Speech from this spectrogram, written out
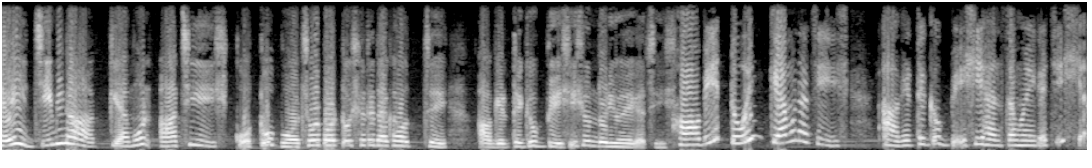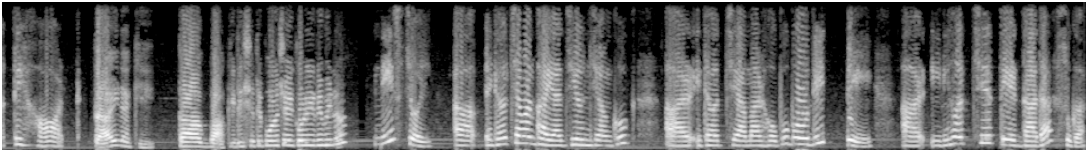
এই জিমিনা, কেমন আছিস? কত বছর পর তোর সাথে দেখা হচ্ছে। আগের থেকেও বেশি সুন্দরী হয়ে গেছিস। হবি তুই কেমন আছিস? আগের থেকেও বেশি হ্যান্ডসাম হয়ে গেছিস সাথে হট তাই নাকি? তা বাকিদের সাথে পরিচয় করিয়ে দিবি না? নিশ্চয়ই। আহ, এটা হচ্ছে আমার ভাইয়া জিয়ন জাংকুক আর এটা হচ্ছে আমার হবু বৌদি তে আর ইনি হচ্ছে তের দাদা সুগা।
